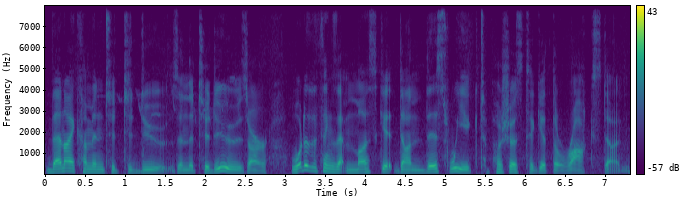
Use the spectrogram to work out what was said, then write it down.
then i come into to-dos and the to-dos are what are the things that must get done this week to push us to get the rocks done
